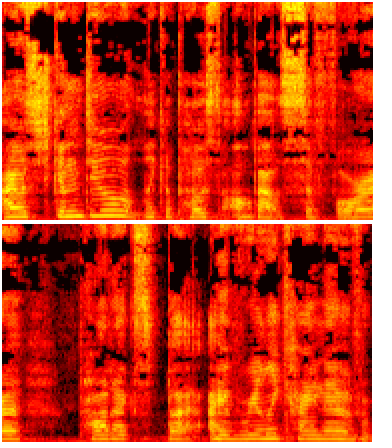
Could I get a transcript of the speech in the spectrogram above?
I was going to do like a post all about Sephora products, but I really kind of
